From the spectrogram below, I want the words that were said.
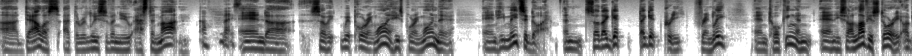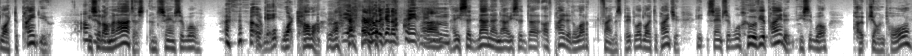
uh, Dallas at the release of a new Aston Martin. oh, nice. And uh, so he, we're pouring wine. He's pouring wine there, and he meets a guy, and so they get they get pretty friendly and talking. And and he said, "I love your story. I'd like to paint you." he said, "I'm an artist." And Sam said, "Well, Oh, okay. what color?" Right? yeah, you're really going to paint me. Um, he said, "No, no, no." He said, uh, "I've painted a lot of famous people. I'd like to paint you." He, Sam said, "Well, who have you painted?" He said, "Well, Pope John Paul,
